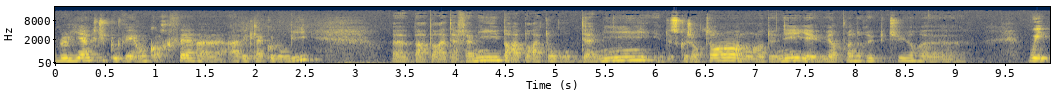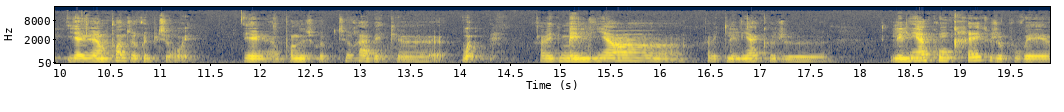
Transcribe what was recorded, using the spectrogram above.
le lien que tu pouvais encore faire euh, avec la Colombie, euh, par rapport à ta famille, par rapport à ton groupe d'amis. Et de ce que j'entends, à un moment donné, il y a eu un point de rupture. Oui, il y a eu un point de rupture, oui. Il y a eu un point de rupture avec, ouais, avec mes liens, avec les liens que je, les liens concrets que je pouvais,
